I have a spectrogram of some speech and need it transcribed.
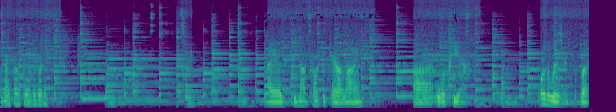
Did I talk to everybody? I did not talk to Caroline, uh, or Pierre, or the wizard, but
